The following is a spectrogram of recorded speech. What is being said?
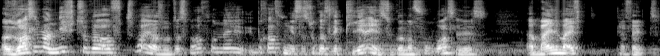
Also Russell war nicht sogar auf 2, also das war schon eine Überraschung. Ist das sogar Leclerc jetzt sogar noch vor Russell ist. Aber meine war echt perfekt.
